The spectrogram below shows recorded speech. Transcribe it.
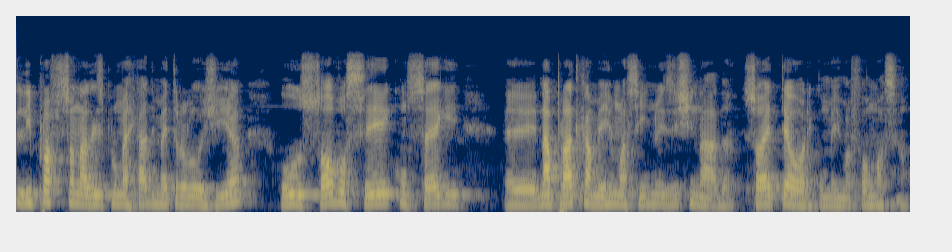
lhe profissionalize para o mercado de meteorologia ou só você consegue é, na prática mesmo assim não existe nada só é teórico mesmo a formação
